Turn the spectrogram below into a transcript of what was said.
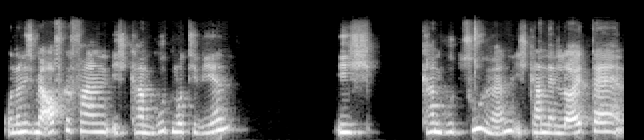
Und dann ist mir aufgefallen, ich kann gut motivieren. Ich kann gut zuhören. Ich kann den Leuten,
